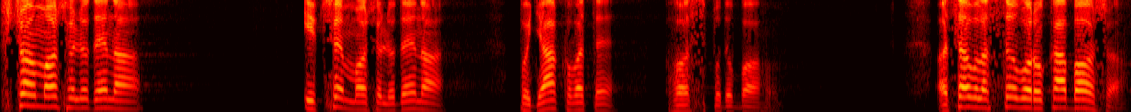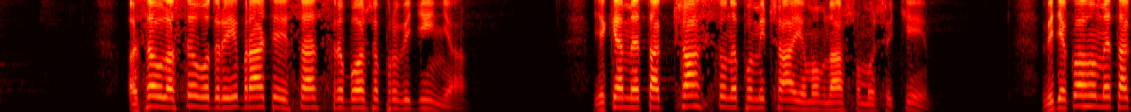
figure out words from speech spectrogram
Що може людина і чим може людина подякувати Господу Богу. Оце властиво рука Божа. Оце властиво, дорогі браті і сестри, Боже провидіння, яке ми так часто не помічаємо в нашому житті, від якого ми так,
